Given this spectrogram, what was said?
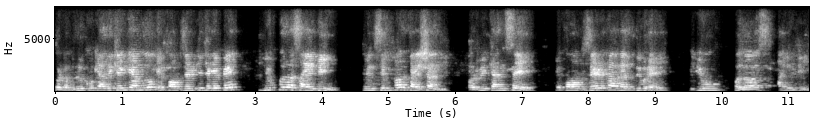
तो w को क्या लिखेंगे हम लोग एफ़ ऑफ़ जेड की जगह पे u प्लस आई वी तो इन सिंपल फ़ैशन और we can say f of z का वैल्यू है u i v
